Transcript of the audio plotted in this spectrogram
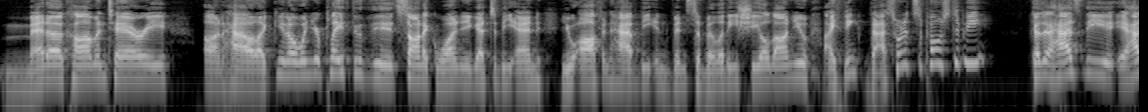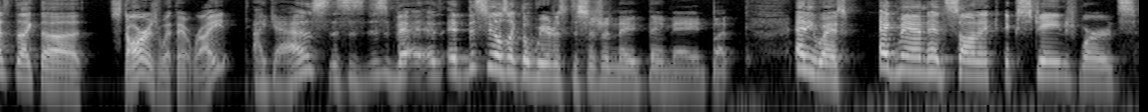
meta commentary on how like you know when you're play through the Sonic 1 you get to the end you often have the invincibility shield on you. I think that's what it's supposed to be cuz it has the it has like the stars with it, right? I guess this is this is ve- it, this feels like the weirdest decision they they made, but anyways, Eggman and Sonic exchange words,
